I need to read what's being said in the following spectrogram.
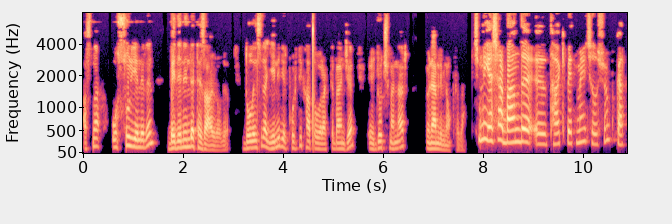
aslında o Suriyelerin bedeninde tezahür oluyor. Dolayısıyla yeni bir politik hat olarak da bence e, göçmenler önemli bir noktada. Şimdi Yaşar ben de e, takip etmeye çalışıyorum fakat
